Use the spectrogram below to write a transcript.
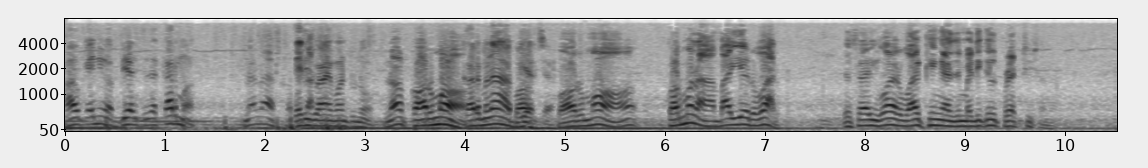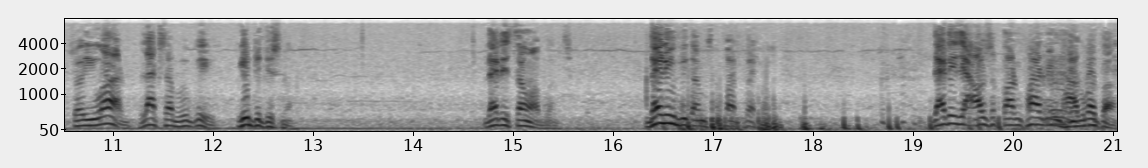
how can you appear to the karma? No, no. That is what I want to know. Not karma. Karmana appears. Karma. Karmana by your work. Just like you are working as a medical practitioner. So you are lakhs of rupees, give to Krishna. That is samabhaj. Then you become perfect. That is also confirmed in Bhagavata.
